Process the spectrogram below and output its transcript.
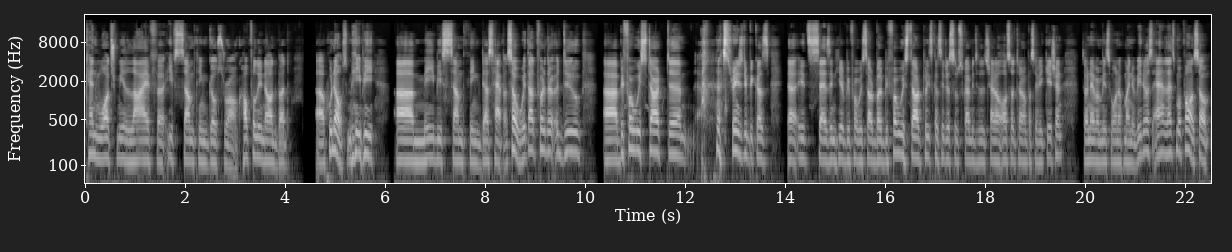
can watch me live if something goes wrong. Hopefully not but who knows? Maybe uh, maybe something does happen. So without further ado, uh, before we start, um, strangely because uh, it says in here before we start, but before we start, please consider subscribing to the channel. Also turn on notification so never miss one of my new videos. And let's move on. So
